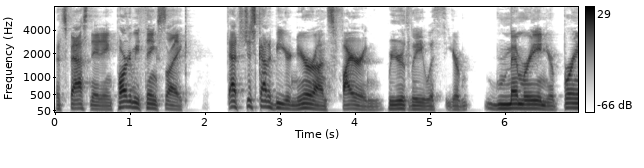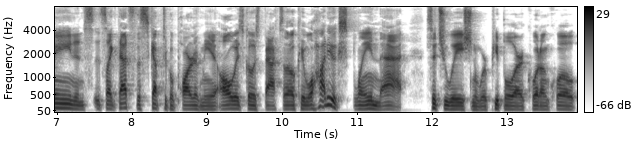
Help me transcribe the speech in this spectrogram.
That's fascinating. Part of me thinks like that's just got to be your neurons firing weirdly with your memory and your brain and it's, it's, like that's the skeptical part of me it always goes back to okay well how do you explain that situation where people are quote unquote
